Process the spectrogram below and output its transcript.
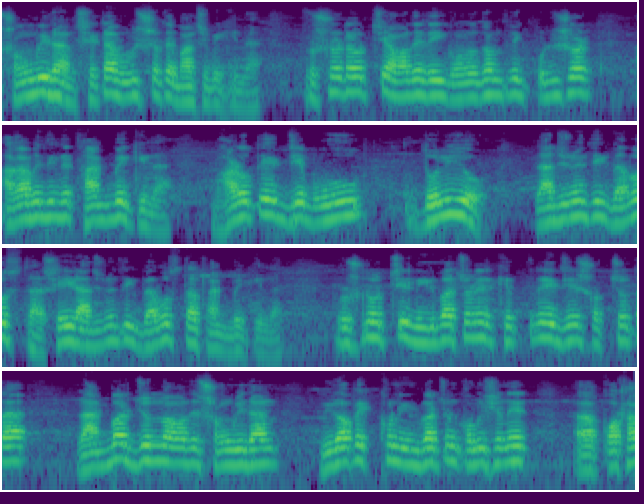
সংবিধান, সেটা ভবিষ্যতে বাঁচবে কিনা? প্রশ্নটা হচ্ছে আমাদের এই গণতান্ত্রিক পরিসর আগামী দিনে থাকবে কিনা? ভারতের যে বহু দলীয় রাজনৈতিক ব্যবস্থা, সেই রাজনৈতিক ব্যবস্থা থাকবে কিনা? প্রশ্ন হচ্ছে, নির্বাচনের ক্ষেত্রে যে স্বচ্ছতা রাখবার জন্য আমাদের সংবিধান, নিরপেক্ষ নির্বাচন কমিশনের কথা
